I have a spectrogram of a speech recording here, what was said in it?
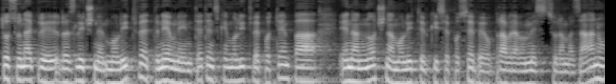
To so najprej različne molitve, dnevne in tedenske molitve, potem pa ena nočna molitev, ki se posebej opravlja v mesecu Ramazanu,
